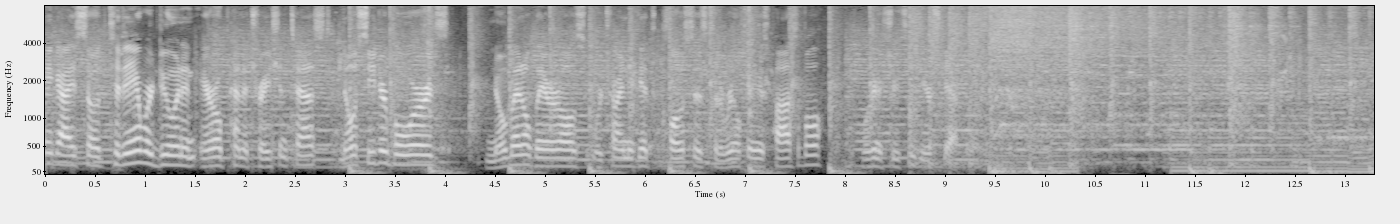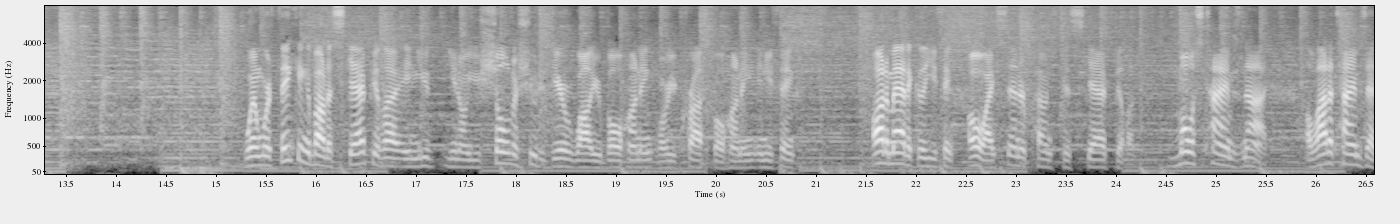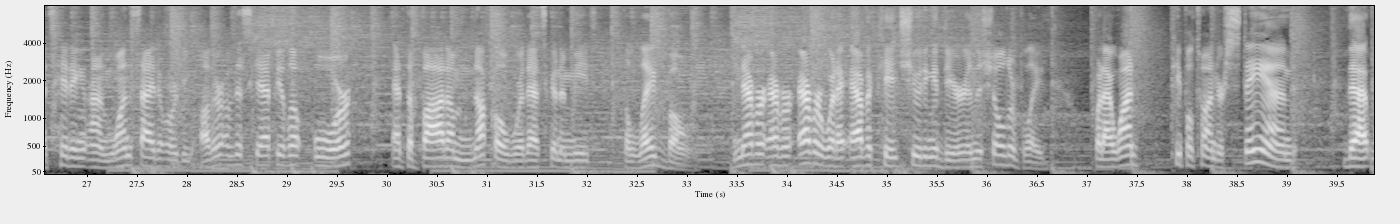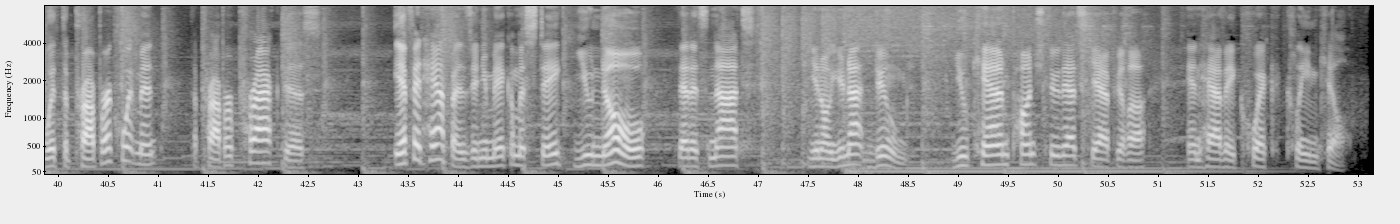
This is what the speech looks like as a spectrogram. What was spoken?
Hey guys, so today we're doing an arrow penetration test. No cedar boards, no metal barrels. We're trying to get the closest to the real thing as possible. We're gonna shoot some deer scapulas. When we're thinking about a scapula and you, you know, you shoulder shoot a deer while you're bow hunting or you're crossbow hunting and you think, automatically you think, oh, I center punched his scapula. Most times not. A lot of times that's hitting on one side or the other of the scapula or at the bottom knuckle where that's gonna meet the leg bone. Never, ever, ever would I advocate shooting a deer in the shoulder blade. But I want people to understand that with the proper equipment, the proper practice, if it happens and you make a mistake, you know that it's not, you know, you're not doomed. You can punch through that scapula and have a quick, clean kill.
